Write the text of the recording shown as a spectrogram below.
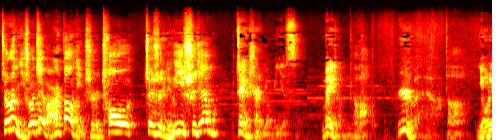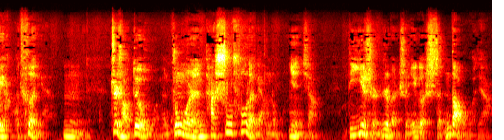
就是你说这玩意儿到底是超，这是灵异事件吗？这个事儿有意思，为什么呢？啊，日本啊。啊，有两个特点，嗯，至少对我们中国人，他输出了两种印象。第一是日本是一个神道国家，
